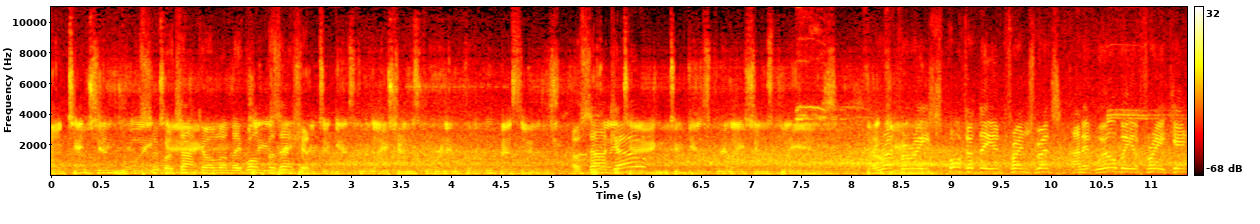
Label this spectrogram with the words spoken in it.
Attention, Roy Super Tang. tackle and they've won Please possession. to guest relations for an important message. Roy Tang to guest relations, please. The Thank you. referee spotted the infringement and it will be a free kick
